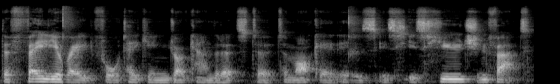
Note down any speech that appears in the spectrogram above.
the failure rate for taking drug candidates to, to market is is is huge. In fact,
